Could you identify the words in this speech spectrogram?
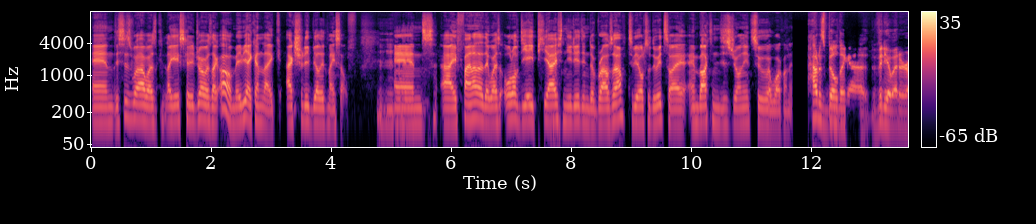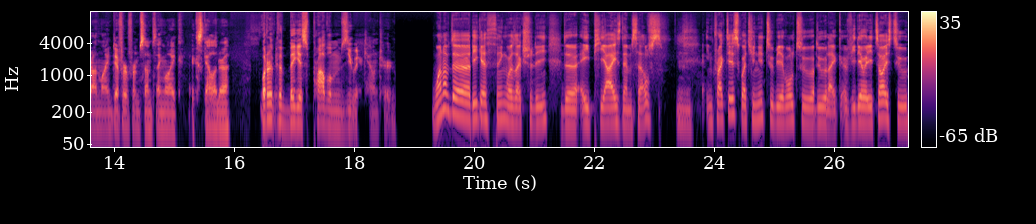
and this is where i was like excalidraw i was like oh maybe i can like actually build it myself Mhm. and I found out that there was all of the APIs needed in the browser to be able to do it. So I embarked in this journey to uh, work on it. How does building a video editor online differ from something like Excalidraw? What are the biggest problems you encountered? One of the biggest thing was actually the APIs themselves. Mm. In practice, what you need to be able to do like a video editor is to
